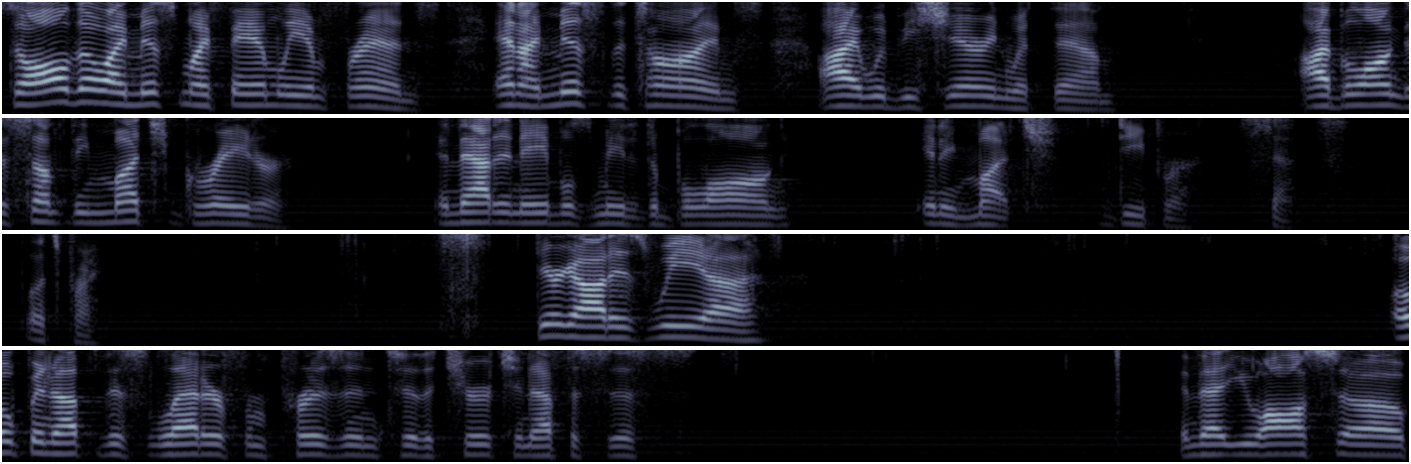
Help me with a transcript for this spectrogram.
So, although I miss my family and friends, and I miss the times I would be sharing with them, I belong to something much greater and that enables me to belong in a much deeper sense. Let's pray. Dear God, as we uh, open up this letter from prison to the church in Ephesus, and that you also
